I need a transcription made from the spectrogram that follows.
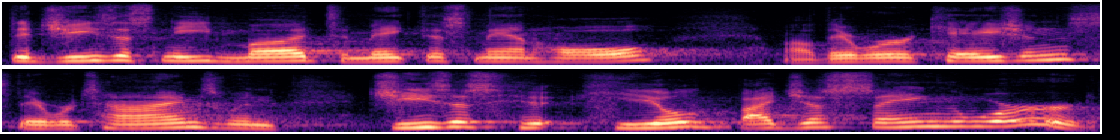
Did Jesus need mud to make this man whole? Well, there were occasions, there were times when Jesus healed by just saying the word.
